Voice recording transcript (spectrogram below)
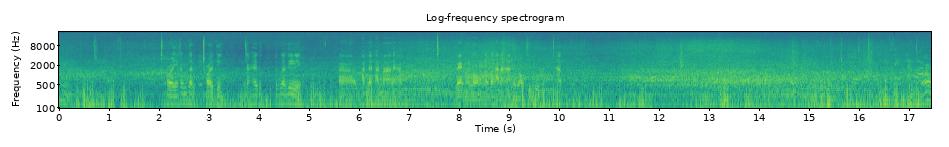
อืมอ ร่อยจริงครับเพื่อนๆอร่อยจริงอยากให้เพื่อนๆที่ผ่านไปผ่านมานะครับ แวะมาลองรับประทานอาหารลองชิมดูนะครับว้าว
